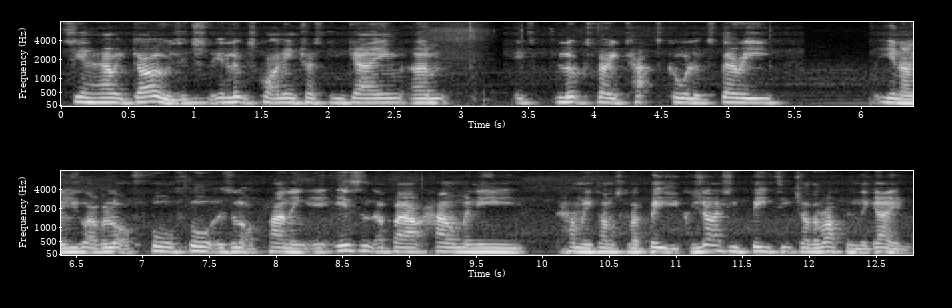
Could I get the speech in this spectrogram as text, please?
seeing how it goes. It just it looks quite an interesting game. Um, it looks very tactical. It looks very, you know, you got to have a lot of forethought. There's a lot of planning. It isn't about how many how many times can I beat you because you don't actually beat each other up in the game.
